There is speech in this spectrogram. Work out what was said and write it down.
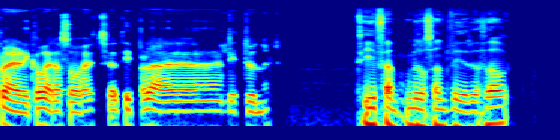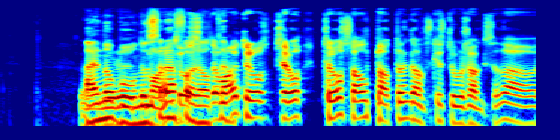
pleier det ikke å være så høyt. Så jeg tipper det er eh, litt under. 10-15% videresalg? Er det noen bonuser i forhold til De har jo tross, tross, tross alt tatt en ganske stor sjanse da, å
